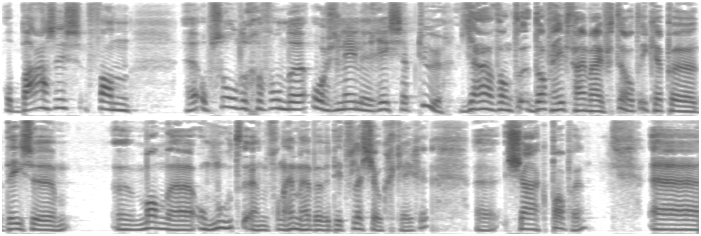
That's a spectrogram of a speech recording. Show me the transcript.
op basis van op zolder gevonden originele receptuur. Ja, want dat heeft hij mij verteld. Ik heb deze man ontmoet en van hem hebben we dit flesje ook gekregen. Sjaak Pappen. Eh,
